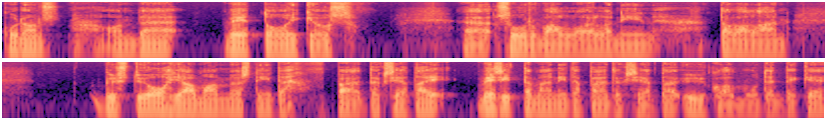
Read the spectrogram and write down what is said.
kun on, on tämä veto-oikeus suurvalloilla, niin tavallaan pystyy ohjaamaan myös niitä päätöksiä tai vesittämään niitä päätöksiä, tai YK muuten tekee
